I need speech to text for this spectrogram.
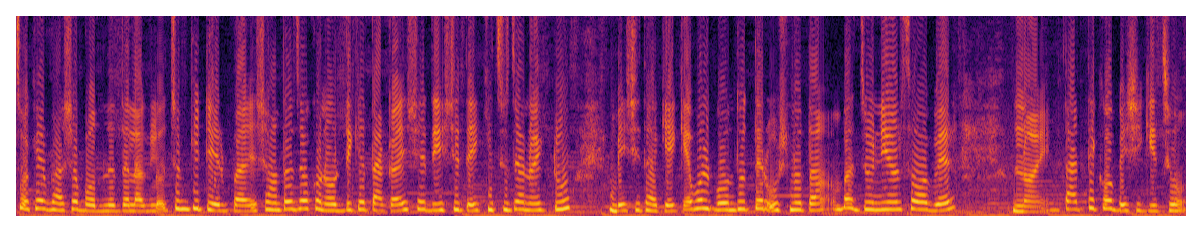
চোখের ভাষা বদলাতে লাগল। চুমকি টের পায়, শান্ত যখন ওর দিকে তাকায়, সে দৃষ্টিতে কিছু যেন একটু বেশি থাকে। কেবল বন্ধুত্বের উষ্ণতা বা জুনিয়র স্বভাবের নয়। তার থেকেও বেশি কিছু।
